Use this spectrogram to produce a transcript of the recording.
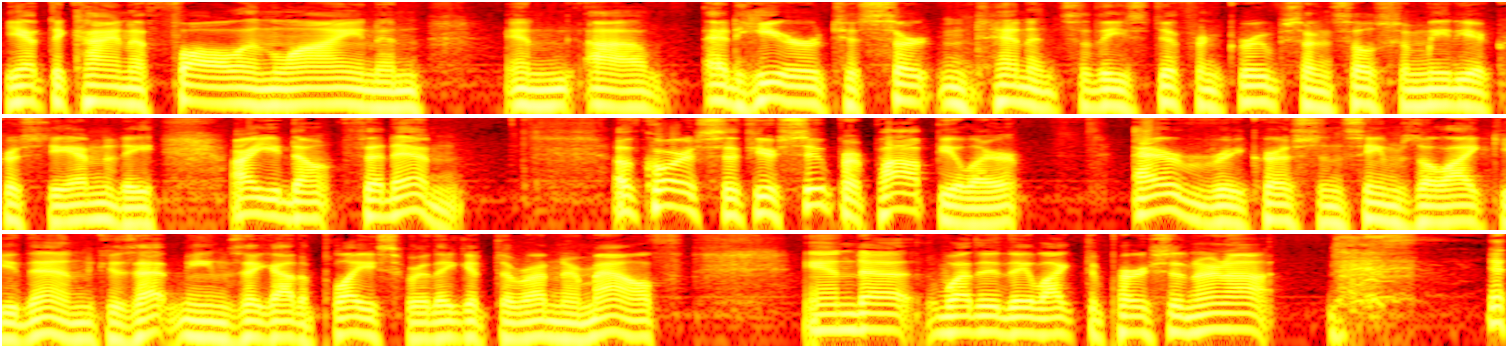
You have to kind of fall in line and and uh, adhere to certain tenets of these different groups on social media christianity or you don't fit in of course, if you're super popular, every Christian seems to like you then because that means they got a place where they get to run their mouth and uh, whether they like the person or not.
